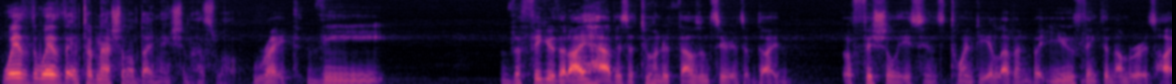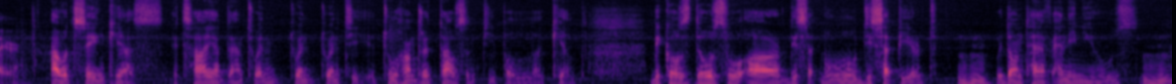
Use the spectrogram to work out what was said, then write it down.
with with the international dimension as well. Right. The the figure that I have is that 200,000 Syrians have died officially since 2011, but you think the number is higher. I would think yes, it's higher than 20, 20 200,000 people uh, killed, because those who are dis- who disappeared, mm-hmm. we don't have any news. Mm-hmm.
